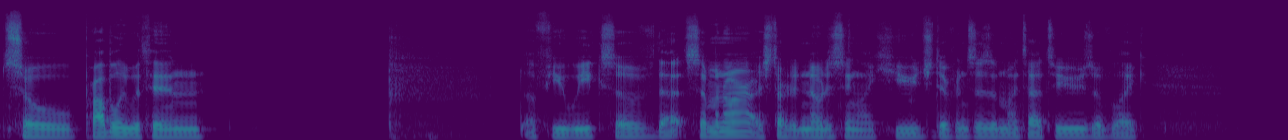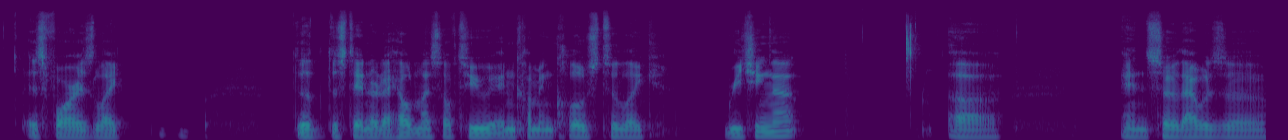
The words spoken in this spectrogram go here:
so probably within a few weeks of that seminar, I started noticing like huge differences in my tattoos of like as far as like the the standard I held myself to and coming close to like reaching that. Uh and so that was uh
